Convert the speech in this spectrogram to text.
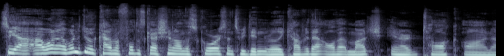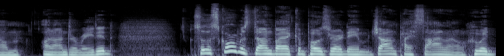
So yeah, I want I want to do a kind of a full discussion on the score since we didn't really cover that all that much in our talk on um on underrated. So the score was done by a composer named John Paesano, who had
